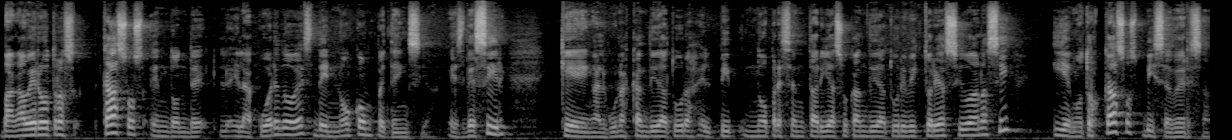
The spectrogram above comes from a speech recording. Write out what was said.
Van a haber otros casos en donde el acuerdo es de no competencia, es decir, que en algunas candidaturas el PIB no presentaría su candidatura y Victoria Ciudadana sí, y en otros casos viceversa.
